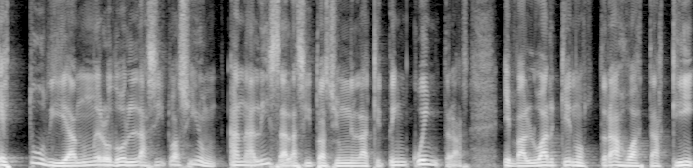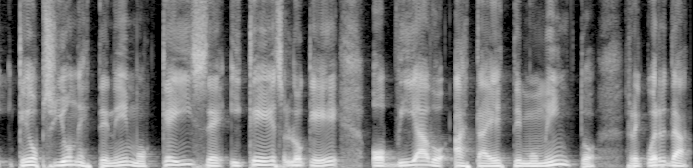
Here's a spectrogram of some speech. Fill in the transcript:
Estudia, número dos, la situación. Analiza la situación en la que te encuentras. Evaluar qué nos trajo hasta aquí, qué opciones tenemos, qué hice y qué es lo que he obviado hasta este momento. Recuerda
